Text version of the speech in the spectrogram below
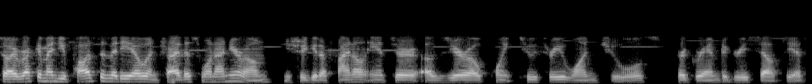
So I recommend you pause the video and try this one on your own. You should get a final answer of 0.231 joules per gram degree Celsius,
